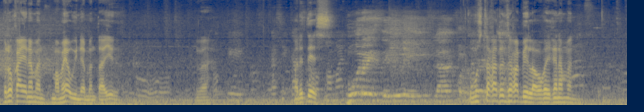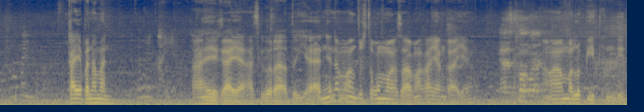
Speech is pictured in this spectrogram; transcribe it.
Pero kaya naman. Mamaya uwi naman tayo. Oo. Di ba? Okay. Kasi kaso, Marites. mama- Who raised the UAE flag for Kumusta ka doon sa kabila? Okay ka naman? Kaya pa naman? Kaya, kaya. Sigurado. Yan. Yan ang mga gusto kong makasama. Kayang kaya. That's correct. Mga malupitan din.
